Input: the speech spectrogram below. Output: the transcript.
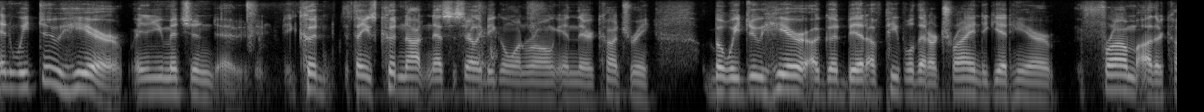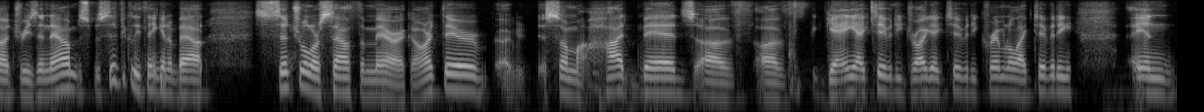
And, we do hear, and you mentioned uh, it could things could not necessarily be going wrong in their country, but we do hear a good bit of people that are trying to get here from other countries. And now I'm specifically thinking about Central or South America. Aren't there uh, some hotbeds of of gang activity, drug activity, criminal activity, and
